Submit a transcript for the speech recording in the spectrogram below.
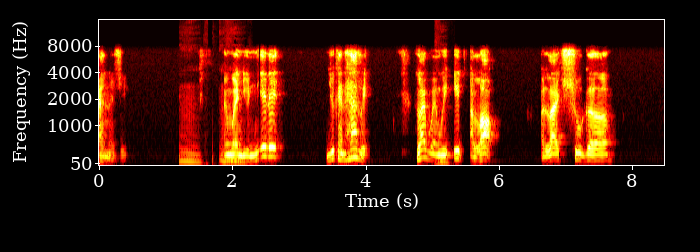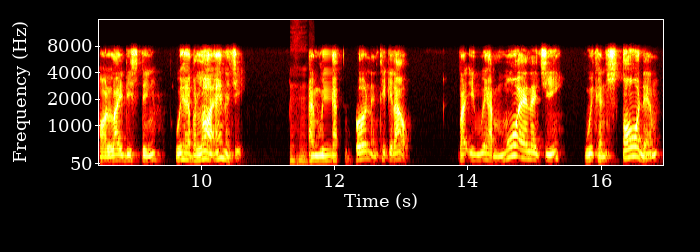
energy. Mm. Mm-hmm. And when you need it, you can have it. Like when we eat a lot, like sugar or like this thing, we have a lot of energy. Mm-hmm. And we have to burn and take it out. But if we have more energy, we can store them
